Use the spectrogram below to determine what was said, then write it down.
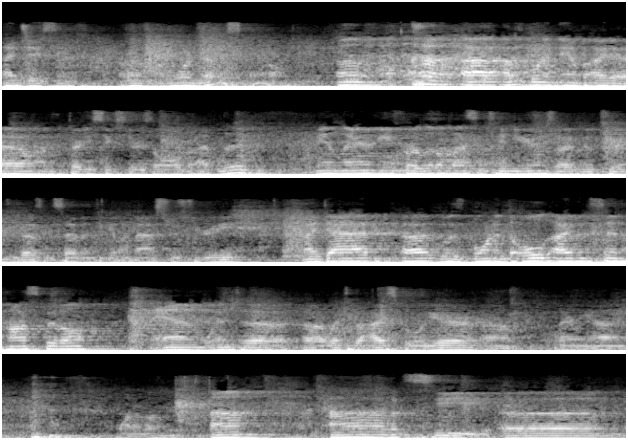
I'm Jason. Um, I'm more nervous now. Um, uh, I was born in Nampa, Idaho. I'm 36 years old. I've lived in Laramie for a little less than 10 years. I moved here in 2007 to get my master's degree. My dad uh, was born at the old Ivinson Hospital and went to uh, went to the high school here, um, Laramie High, one of them. Um, uh, let's see. Um,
